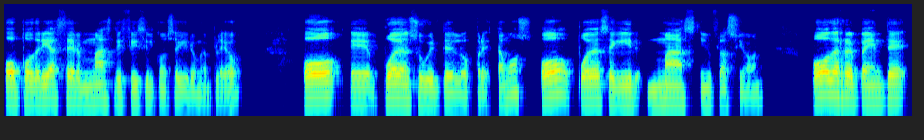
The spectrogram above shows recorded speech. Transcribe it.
o podría ser más difícil conseguir un empleo, o eh, pueden subirte los préstamos, o puede seguir más inflación, o de repente,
